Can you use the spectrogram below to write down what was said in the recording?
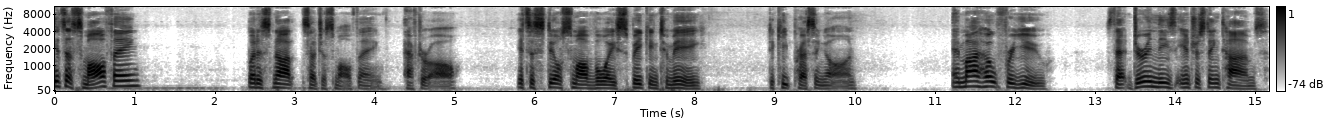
It's a small thing, but it's not such a small thing after all. It's a still small voice speaking to me to keep pressing on. And my hope for you is that during these interesting times,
